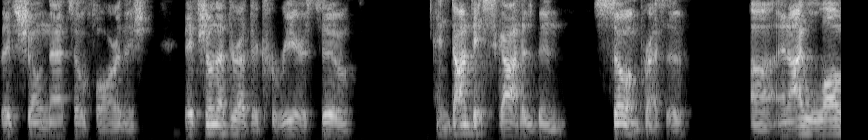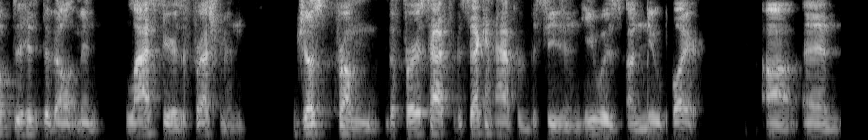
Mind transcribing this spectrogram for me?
They've shown that so far. They sh- they've shown that throughout their careers too. And Donta Scott has been so impressive. Uh, and I loved his development last year as a freshman. Just from the first half to the second half of the season, he was a new player. Uh, and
